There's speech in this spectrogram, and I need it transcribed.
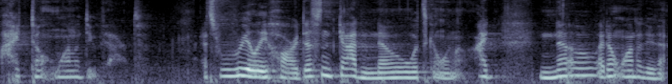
I don't want to do that. It's really hard. Doesn't God know what's going on? I no, I don't want to do that.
